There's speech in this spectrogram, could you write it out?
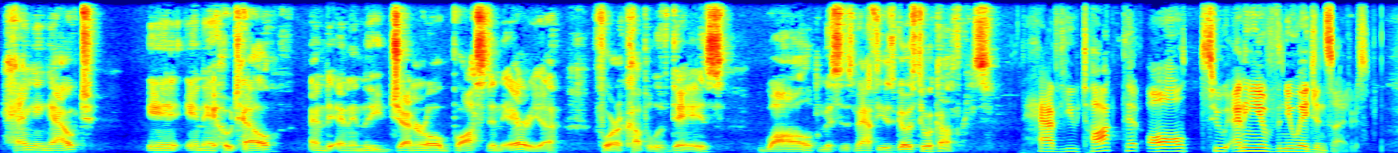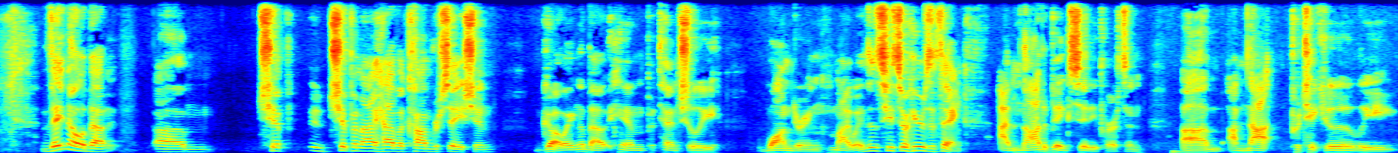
hanging out in, in a hotel and and in the general Boston area for a couple of days while Mrs. Matthews goes to a conference. Have you talked at all to any of the New Age insiders? They know about it. Um, Chip Chip and I have a conversation going about him potentially wandering my way. So here's the thing: I'm not a big city person. Um, I'm not particularly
